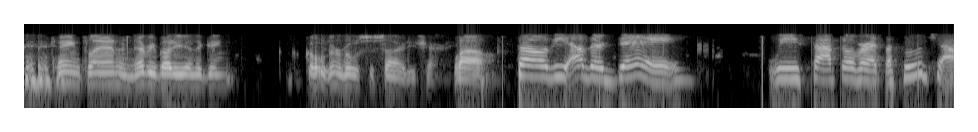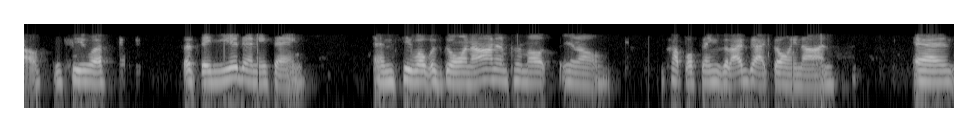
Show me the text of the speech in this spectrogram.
the Kane clan and everybody in the Gang- Golden Rule Society, Cherry. Wow. So the other day, we stopped over at the food shelf to see what if they needed anything, and see what was going on, and promote you know a couple things that I've got going on. And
